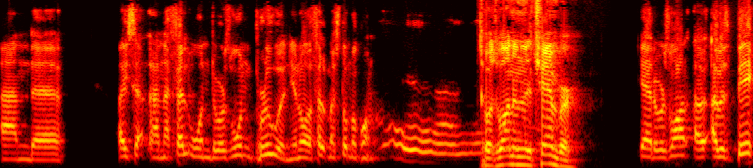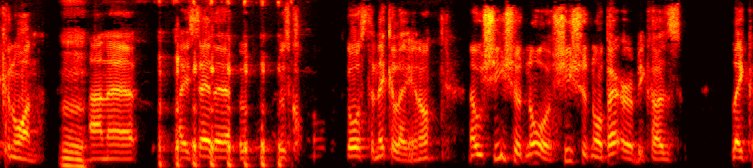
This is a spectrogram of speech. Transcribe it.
And uh, I said, and I felt one. There was one brewing, you know. I felt my stomach going. There was one in the chamber. Yeah, there was one. I, I was baking one, Mm. and uh, I said uh, it was close to Nicola. You know, now she should know. She should know better because, like,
